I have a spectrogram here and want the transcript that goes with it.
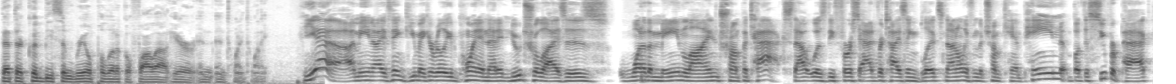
that there could be some real political fallout here in, in 2020? Yeah, I mean, I think you make a really good point in that it neutralizes one of the mainline Trump attacks. That was the first advertising blitz, not only from the Trump campaign, but the super PAC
